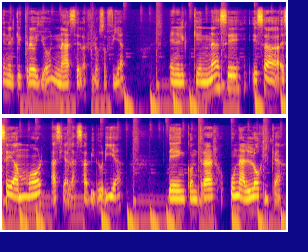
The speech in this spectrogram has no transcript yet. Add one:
en el que creo yo nace la filosofía, en el que nace ese amor hacia la sabiduría, de encontrar una lógica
